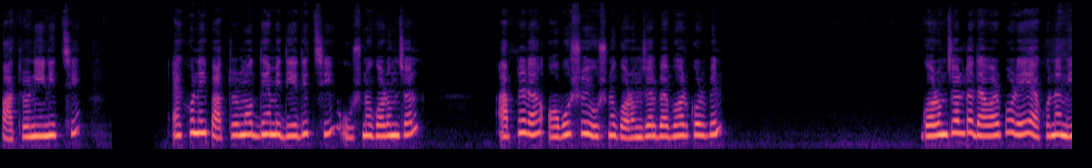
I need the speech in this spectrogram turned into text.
পাত্র নিয়ে নিচ্ছি। এখন এই পাত্রর মধ্যে আমি দিয়ে দিচ্ছি উষ্ণ গরম জল। আপনারা অবশ্যই উষ্ণ গরম জল ব্যবহার করবেন। গরম জলটা দেওয়ার পরে এখন আমি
